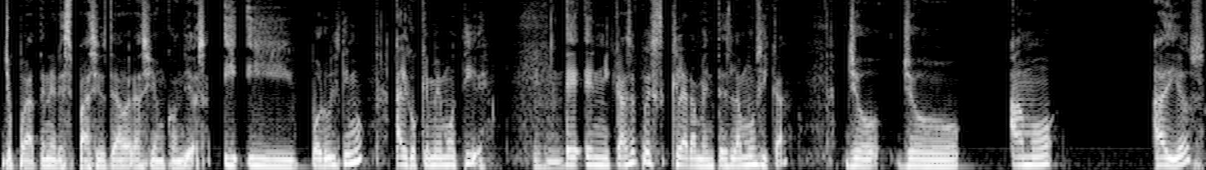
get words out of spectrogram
yo pueda tener espacios de adoración con Dios. Y, y por último, algo que me motive. Ujú. Eh, en mi caso, pues claramente es la música. Yo, yo amo a Dios,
